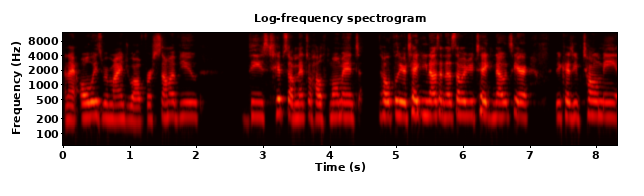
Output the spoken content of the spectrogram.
and I always remind you all, for some of you, these tips on mental health moment, hopefully you're taking notes. I know some of you take notes here because you've told me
